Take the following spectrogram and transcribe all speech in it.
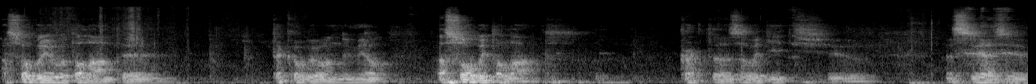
Особые его таланты таковы. Он имел особый талант как-то заводить э, связи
